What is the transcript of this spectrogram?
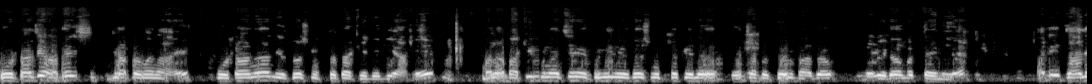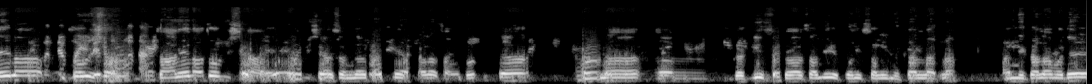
कोर्टाचे आदेश ज्याप्रमाणे आहेत कोर्टानं निर्दोष मुक्तता केलेली आहे. मला बाकी कुणाचे कुणी निर्दोष मुक्त केलं याच्याबद्दल माझं वेगळं मत काही नाही आहे. आणि झालेला जो विषय झालेला जो विषय आहे विषया विषयासंदर्भात मी आपल्याला सांगतो की त्या सतरा साली एकोणीस साली निकाल लागला. आणि निकालामध्ये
